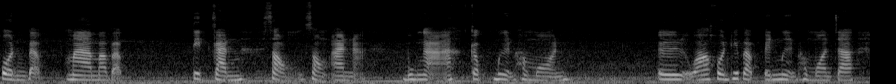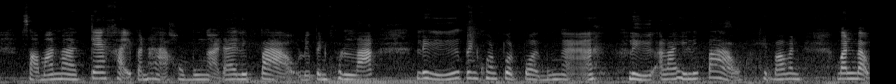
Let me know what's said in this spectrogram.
คนแบบมามาแบบติดกันสองสองอันอะบุงหงากับหมื่นพมร เออหรือว่าคนที่แบบเป็นหมื่นพมรจะสามารถมาแก้ไขปัญหาของบุงหงาได้หรือเปล่า หรือเป็นคนรัก หรือเป็นคนปลดปล่อยบุงหงาหรืออะไรหรือเปล่า เห็นว่ามันมันแบบ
